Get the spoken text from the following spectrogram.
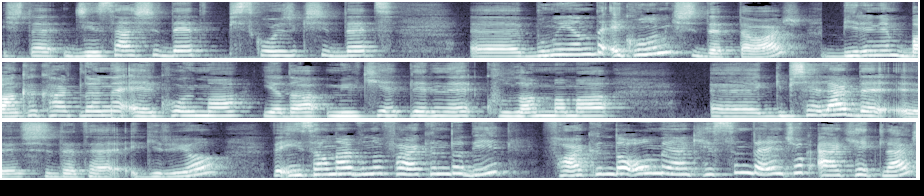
işte cinsel şiddet, psikolojik şiddet, bunun yanında ekonomik şiddet de var. Birinin banka kartlarına el koyma ya da mülkiyetlerini kullanmama e, gibi şeyler de e, şiddete giriyor. Ve insanlar bunun farkında değil. Farkında olmayan kesim de en çok erkekler.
